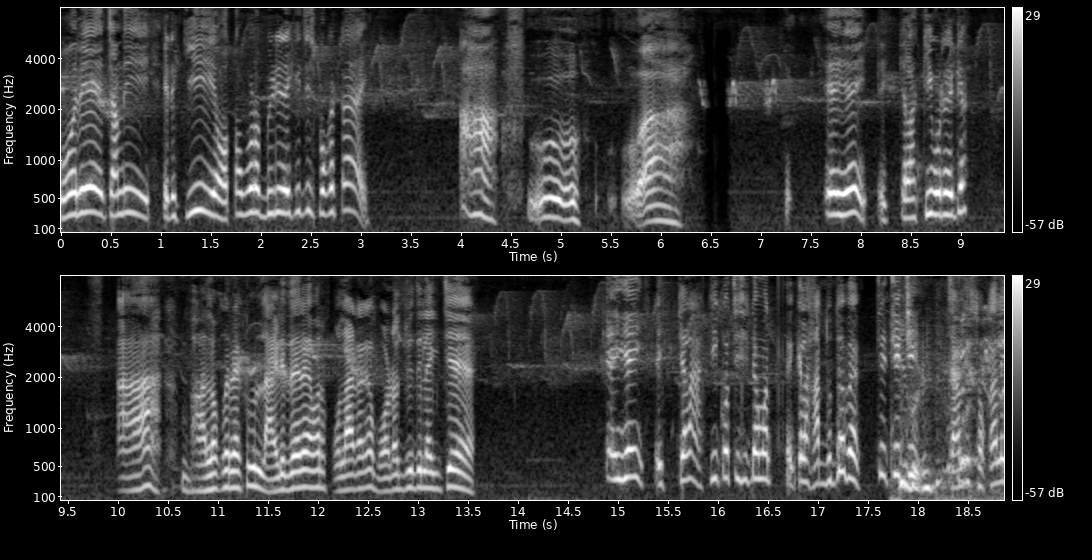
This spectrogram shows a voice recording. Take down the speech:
করে চাঁদি, এটা কি? অত বড় বিড়ি রেখেছিস পকেটটায়? আহ আহ। এই এই এই কেলা কি বটে এটা? আহ ভালো করে একটু লাইট দেয় রে, আমার পোলাটাকে বড় যদি লাগছে। এই এই এই কেলা কি করছিস এটা আমার? এই কেলা হাত ধুতে হবে? চি চি চি চাঁদি সকালে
